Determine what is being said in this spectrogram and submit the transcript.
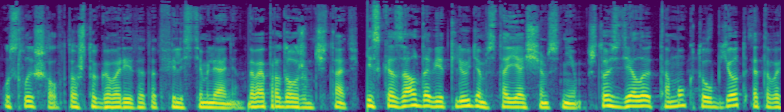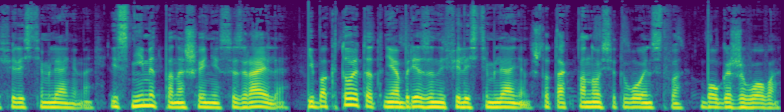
услышал то, что говорит этот филистимлянин. Давай продолжим читать. «И сказал Давид людям, стоящим с ним, что сделают тому, кто убьет этого филистимлянина и снимет поношение с Израиля, Ибо кто этот необрезанный филистимлянин, что так поносит воинство Бога живого?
